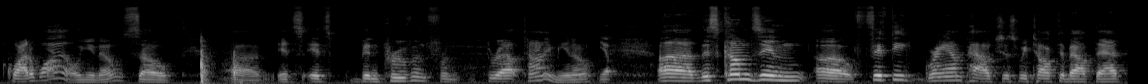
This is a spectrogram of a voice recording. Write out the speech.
quite a while, you know. So uh, it's it's been proven for throughout time, you know. Yep. Uh, this comes in uh, 50 gram pouches. We talked about that.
